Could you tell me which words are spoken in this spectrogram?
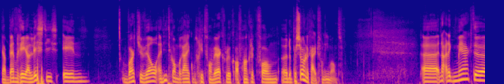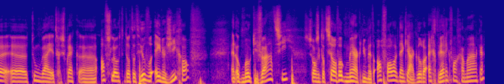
ja, ben realistisch in wat je wel en niet kan bereiken op het gebied van werkgeluk, afhankelijk van uh, de persoonlijkheid van iemand. Uh, nou, en ik merkte uh, toen wij het gesprek afsloten dat het heel veel energie gaf. En ook motivatie. Zoals ik dat zelf ook merk nu met afvallen. Ik denk, ja, ik wil daar echt werk van gaan maken.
